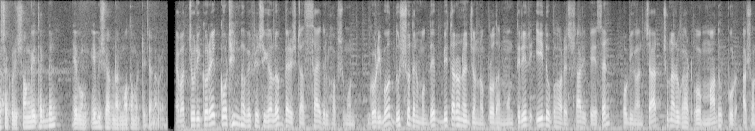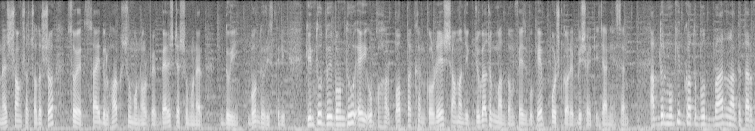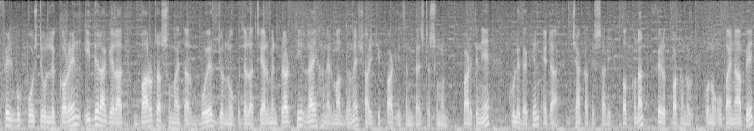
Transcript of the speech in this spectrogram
আশা করি সঙ্গেই থাকবেন এবং এ বিষয়ে আপনার মতামতটি জানাবেন। এবার চুরি করে কঠিনভাবে ফেসে গেল ব্যারিস্টার সাইদুল হক সুমন। গরিব ও দুঃস্থদের মধ্যে বিতরণের জন্য প্রধানমন্ত্রীর ঈদ উপহারের শাড়ি পেয়েছেন হবিগঞ্জ চার, চুনারুঘাট ও মাধবপুর আসনের সংসদ সদস্য সৈয়দ সাইদুল হক সুমন ওরফে ব্যারিস্টার সুমনের দুই বন্ধুর স্ত্রী। কিন্তু দুই বন্ধু এই উপহার প্রত্যাখ্যান করে সামাজিক যোগাযোগ মাধ্যম ফেসবুকে পোস্ট করে বিষয়টি জানিয়েছেন। আব্দুল মুকিদ গত বুধবার রাতে তার ফেসবুক পোস্টে উল্লেখ করেন, ঈদের আগে রাত বারোটার সময় তার বইয়ের জন্য উপজেলা চেয়ারম্যান প্রার্থী রায়হানের মাধ্যমে শাড়িটি পাঠিয়েছেন ব্যারিস্টার সুমন। বাড়িতে নিয়ে খুলে দেখেন, এটা জাকাতের শাড়ি। তৎক্ষণাৎ ফেরত পাঠানোর কোনো উপায় না পেয়ে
